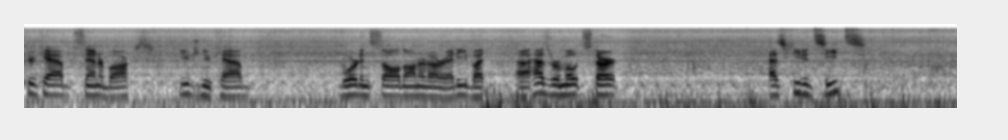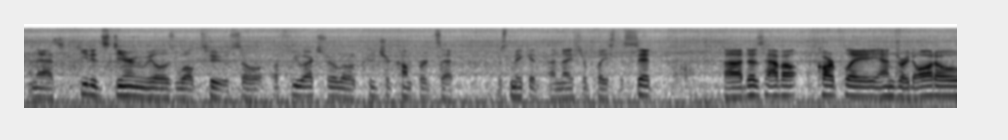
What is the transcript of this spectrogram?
crew cab, standard box, huge new cab, board installed on it already, but uh, has remote start, has heated seats, and has heated steering wheel as well too. So a few extra little creature comforts that just make it a nicer place to sit. Uh, does have a CarPlay, Android Auto,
